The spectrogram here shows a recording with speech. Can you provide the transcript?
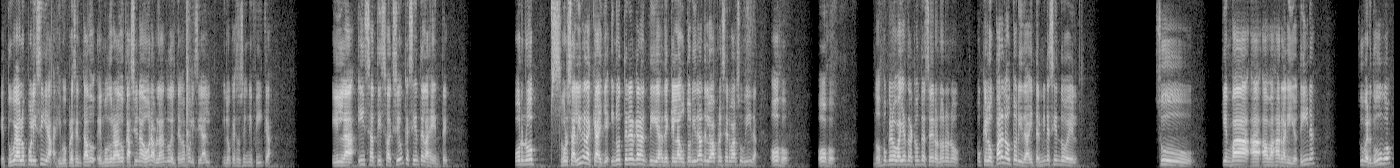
Que tú ves a los policías, hemos presentado, hemos durado casi una hora hablando del tema policial y lo que eso significa. Y la insatisfacción que siente la gente por no por salir a la calle y no tener garantías de que la autoridad le va a preservar su vida. Ojo, ojo, no porque lo vaya a atracar un tercero, no, no, no. Porque lo para la autoridad y termine siendo él su quien va a, bajar la guillotina, su verdugo.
